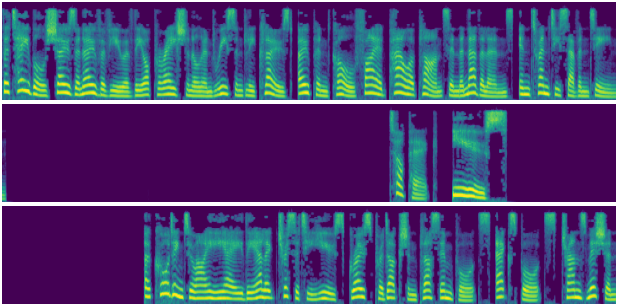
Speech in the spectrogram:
The table shows an overview of the operational and recently closed, opened coal-fired power plants in the Netherlands, in 2017. Use According to IEA the electricity use gross production plus imports, exports, transmission,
